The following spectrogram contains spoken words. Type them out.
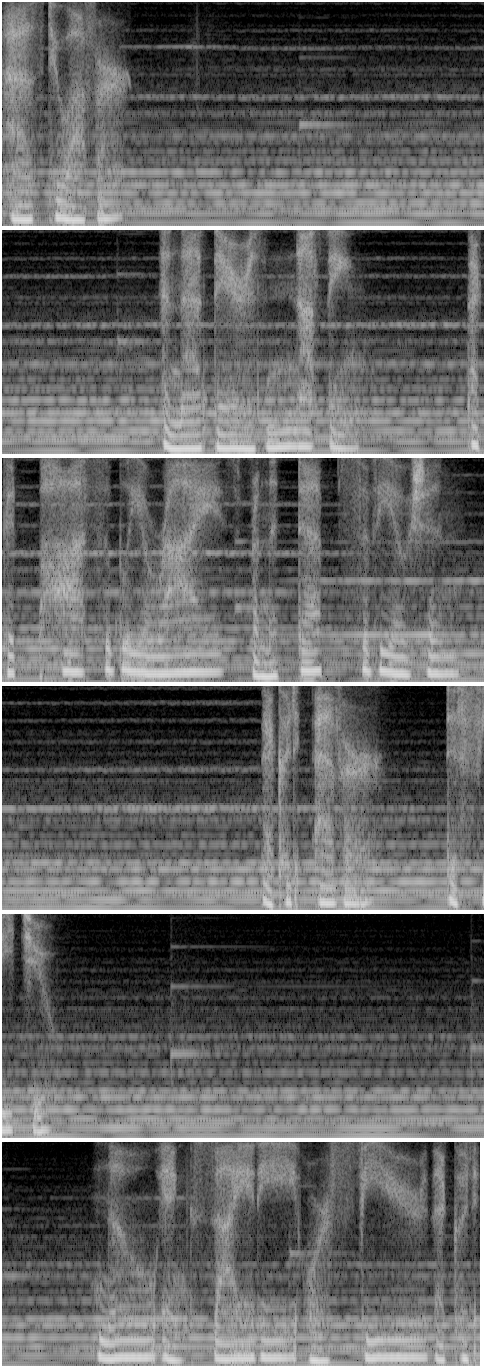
has to offer. And that there is nothing that could possibly arise from the depths of the ocean that could ever defeat you. No anxiety or fear that could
